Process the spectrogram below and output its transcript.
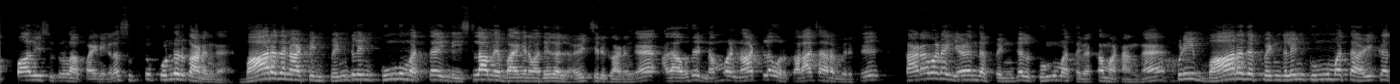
அப்பாவி சுற்றுலா பயணிகளை சுட்டு கொண்டு இருக்கானுங்க பாரத நாட்டின் பெண்களின் குங்குமத்தை இந்த இஸ்லாமிய பயங்கரவாதிகள் அழிச்சிருக்கானுங்க. அதாவது நம்ம நாட்டுல ஒரு கலாச்சாரம் இருக்கு. கணவனை இழந்த பெண்கள் குங்குமத்தை வைக்க மாட்டாங்க. இப்படி பாரத பெண்களின் குங்குமத்தை அழிக்க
